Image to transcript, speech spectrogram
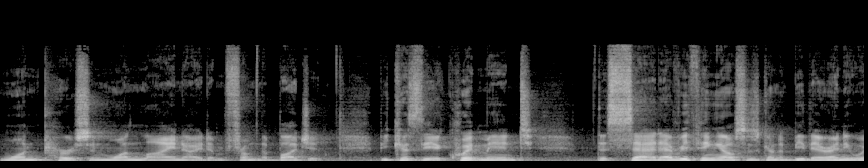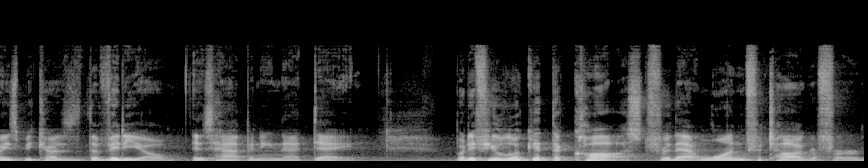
one person, one line item from the budget because the equipment, the set, everything else is going to be there anyways because the video is happening that day. But if you look at the cost for that one photographer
